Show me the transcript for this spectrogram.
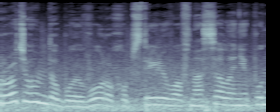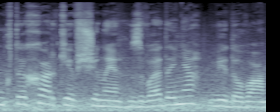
Протягом доби ворог обстрілював населені пункти Харківщини. Зведення відова.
